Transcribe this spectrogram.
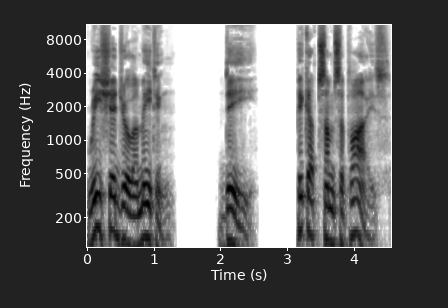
Reschedule a meeting. D. Pick up some supplies.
